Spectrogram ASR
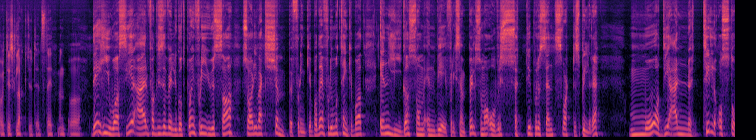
faktisk lagt ut et statement på Det Hiwa sier, er faktisk et veldig godt poeng. Fordi I USA så har de vært kjempeflinke på det. For du må tenke på at en liga som NBA, for eksempel, som har over 70% svarte spillere, må, de er nødt til å stå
